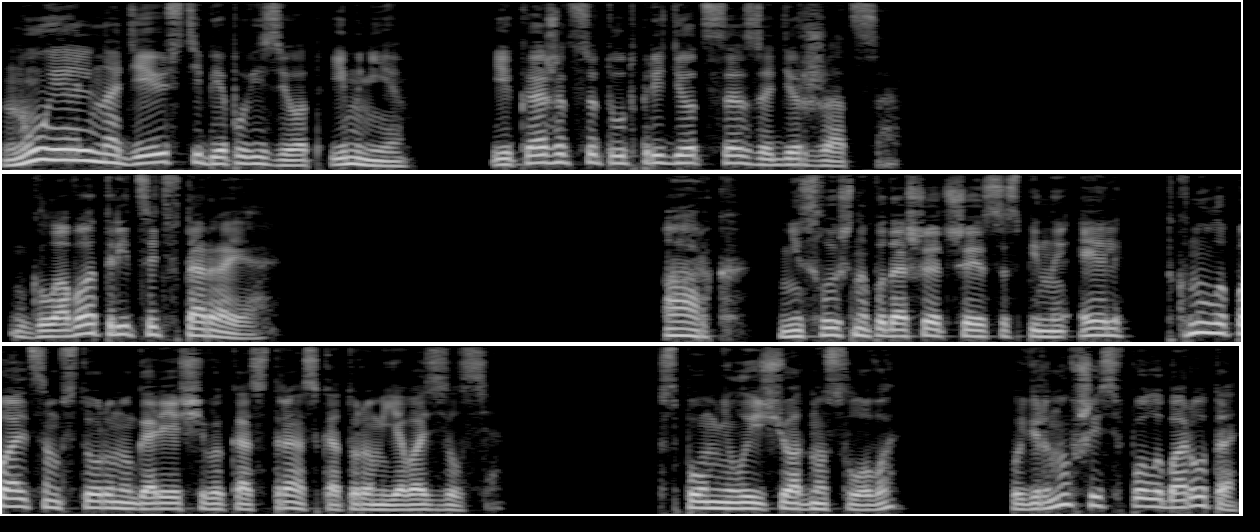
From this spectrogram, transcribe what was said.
Ну, Эль, надеюсь, тебе повезет, и мне. И кажется, тут придется задержаться. Глава 32. Арк, неслышно подошедшая со спины Эль, ткнула пальцем в сторону горящего костра, с которым я возился. Вспомнила еще одно слово, Повернувшись в полоборота,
